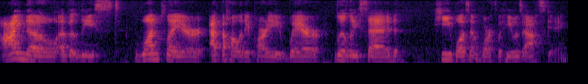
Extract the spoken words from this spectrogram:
I know of at least one player at the holiday party where Lilley said he wasn't worth what he was asking.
